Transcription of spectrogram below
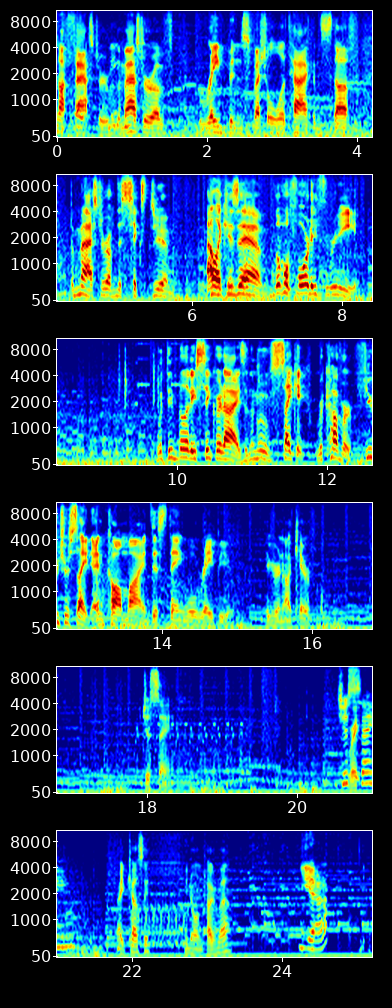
not faster, but the master of rape and special attack and stuff. The master of the sixth gym. Alakazam, level 43. With the ability Synchronize and the moves Psychic, Recover, Future Sight, and Calm Mind, this thing will rape you if you're not careful. Just saying. Just Right. saying. Right, Kelsey? You know what I'm talking about? Yeah. Yeah.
